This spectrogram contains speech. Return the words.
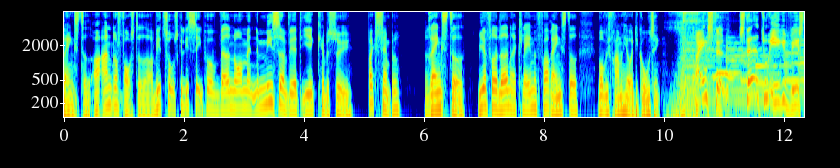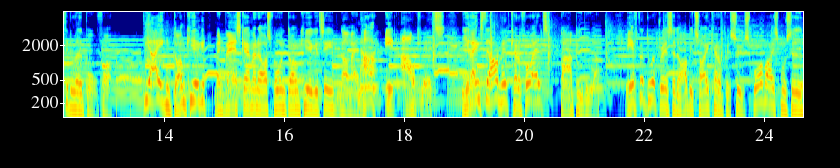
Ringsted og andre forsteder. Og vi to skal lige se på, hvad nordmændene misser ved, at de ikke kan besøge for eksempel Ringsted. Vi har fået lavet en reklame for Ringsted, hvor vi fremhæver de gode ting. Ringsted. Stedet du ikke vidste, du havde brug for. De har ikke en domkirke, men hvad skal man også bruge en domkirke til, når man har et outlet? I Ringsted Outlet kan du få alt, bare billigere. Efter du har dresset dig op i tøj, kan du besøge Sporvejsmuseet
